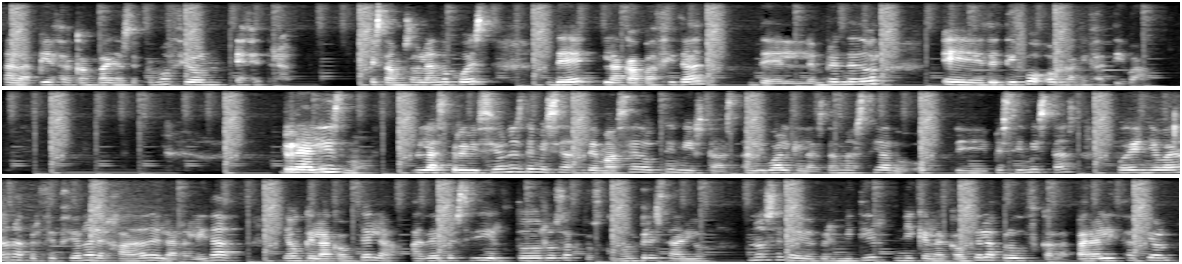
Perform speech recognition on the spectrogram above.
a la pieza campañas de promoción, etc. Estamos hablando pues de la capacidad del emprendedor eh, de tipo organizativa. Realismo. Las previsiones demasiado optimistas, al igual que las demasiado eh, pesimistas, pueden llevar a una percepción alejada de la realidad, y aunque la cautela ha de presidir todos los actos como empresario, no se debe permitir ni que la cautela produzca la paralización,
